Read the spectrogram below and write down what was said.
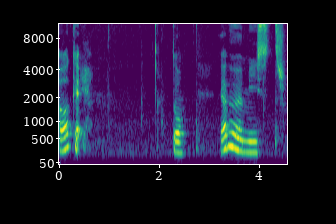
Okej. To ja byłem mistrz.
